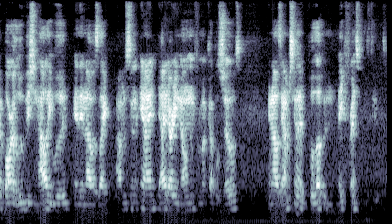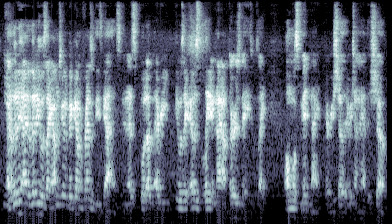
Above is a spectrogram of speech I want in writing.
at Bar Lubitsch in Hollywood, and then I was like, I'm just gonna, and I, I'd already known them from a couple shows, and I was like, I'm just gonna pull up and make friends with these dudes. Yeah. I literally, I literally was like, I'm just gonna become friends with these guys, and I just pulled up every. It was like it was late at night on Thursdays. It was like almost midnight every show, every time they had the show.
